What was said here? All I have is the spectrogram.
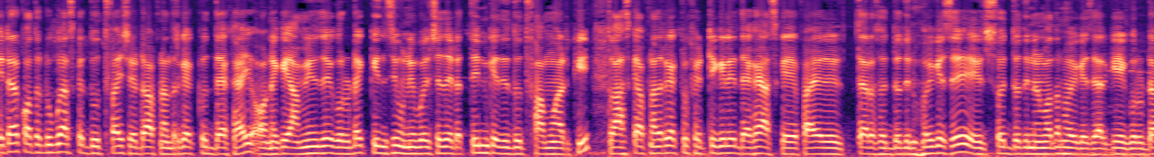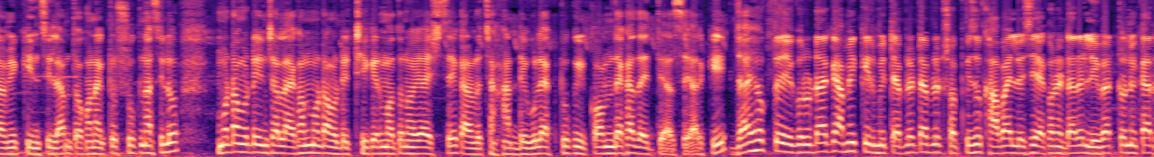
এটার কতটুকু আজকে দুধ পাই সেটা আপনাদেরকে একটু দেখাই। অনেকে আমি যে গরুটা কিনছি, উনি বলছে যে এটা তিন কেজি দুধ ফামো আর কি। তো আজকে আপনাদেরকে একটু প্র্যাকটিক্যালি দেখাই, আজকে প্রায় তেরো, চোদ্দ দিন হয়ে গেছে, এই চোদ্দ দিনের মতন হয়ে গেছে আর কি এই গরুটা আমি কিনছিলাম। তখন একটু শুকনা ছিল, মোটামুটি ইনশাল্লাহ এখন মোটামুটি ঠিকের মতন হয়ে আসছে, কারণ হচ্ছে হাড্ডিগুলো একটু কি কম দেখা যাইতে আছে আর কি। যাই হোক, তো এই গরুটাকে আমি কৃমি ট্যাবলেট ট্যাবলেট সবকিছু খাবাই লইছি। এখন এটারে লিভার টনিক আর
